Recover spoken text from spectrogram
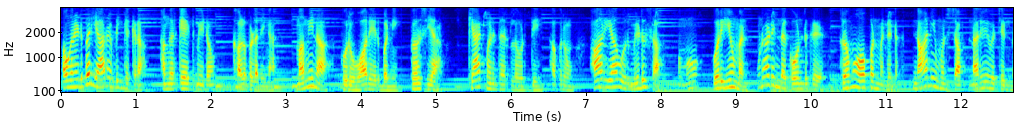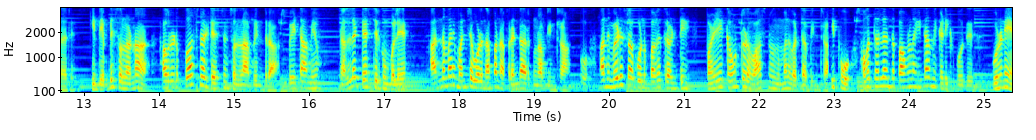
அவங்க ரெண்டு பேர் யாரு? அப்படின்னு கேட்கறா. அங்க இருக்க மீடும் கவலைப்படாதீங்க. மமினா ஒரு வாரியர் பண்ணி பர்சியா கேட் மனிதர்களை ஒருத்தி அப்புறம் ஹாரியா ஒரு மெடுசா ஒரு ஹியூமன் முன்னாடி இந்த கவுண்டுக்கு ரொம்ப ஓப்பன் பண்ணிட்டேன் நான் ஹியூமன் ஸ்டாஃப் நிறைய வச்சிருந்தாரு. இது எப்படி சொல்லலாம்னா அவரோட பர்சனல் டெஸ்ட்னு சொல்லலாம் அப்படின்றா. போயிட்டாமியும் நல்ல டெஸ்ட் இருக்கும் போலே அந்த மாதிரி மனுஷன் கூட நான் ஃப்ரெண்டா இருக்கணும் அப்படின்றான். ஓ அந்த மெடுசா பொண்ணு பக்கத்துல வந்துட்டு பழைய கவுண்டோட வாசனை உங்க மேல வருது அப்படின்றா. இப்போ அவ தள்ள இந்த பாவம்லாம் இட்டாமி கிடைக்க போகுது. உடனே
